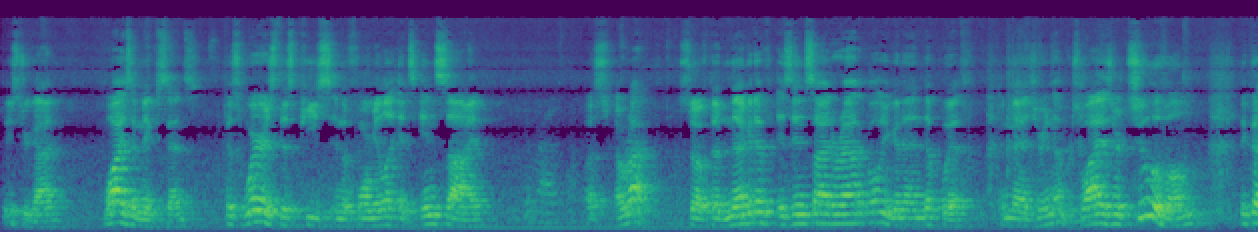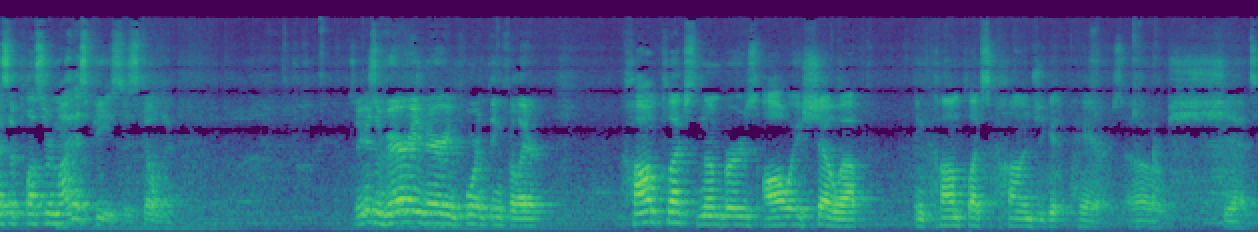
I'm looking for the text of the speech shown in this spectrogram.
Please, dear God. Why does it make sense? Because where is this piece in the formula? It's inside a radical. So if the negative is inside a radical, you're going to end up with imaginary numbers. Why is there two of them? Because the plus or minus piece is still there. So here's a very, very important thing for later. Complex numbers always show up in complex conjugate pairs. Oh, shit.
